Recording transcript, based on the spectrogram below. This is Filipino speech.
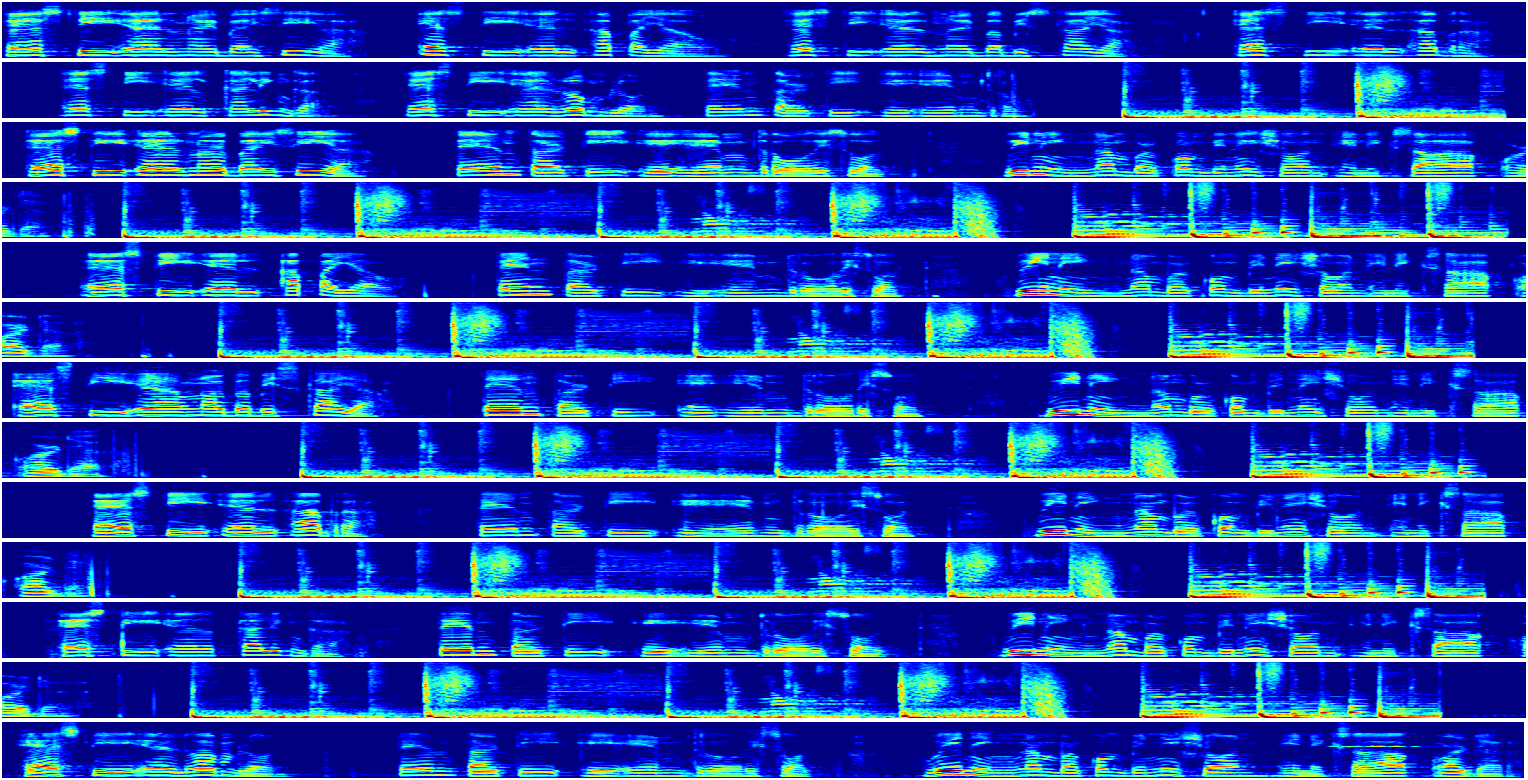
STL Nueva Ecija, STL Apayao, STL Nueva Vizcaya, STL Abra, STL Kalinga, STL Romblon, 10.30 a.m. draw. STL Nueva Ecija, 10.30 a.m. draw result. Winning number combination in exact order. STL Apayao, 10.30 a.m. draw result. Winning number combination in exact order. STL Nueva Vizcaya, 10.30 a.m. draw result. Winning number combination in exact order. STL Abra, 10.30 a.m. draw result. Winning number combination in exact order. STL Kalinga, 10.30 a.m. draw result. Winning number combination in exact order. STL Romblon, 10.30 a.m. draw result. Winning number combination in exact order.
